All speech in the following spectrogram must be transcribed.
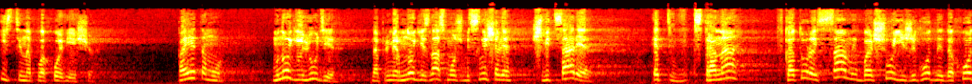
истинно плохой вещью. Поэтому многие люди, например, многие из нас, может быть, слышали, Швейцария – это страна, которой самый большой ежегодный доход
